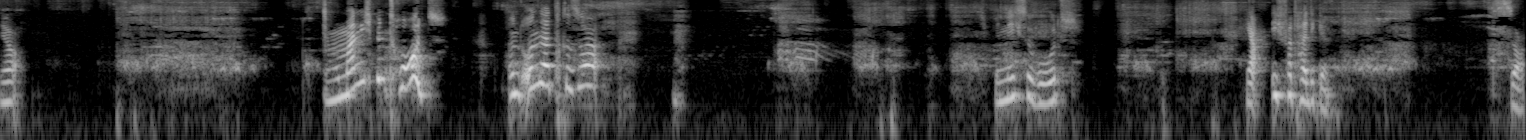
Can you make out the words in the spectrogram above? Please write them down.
Ja. Oh Mann, ich bin tot. Und unser Tresor. Bin nicht so gut. Ja, ich verteidige. So.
